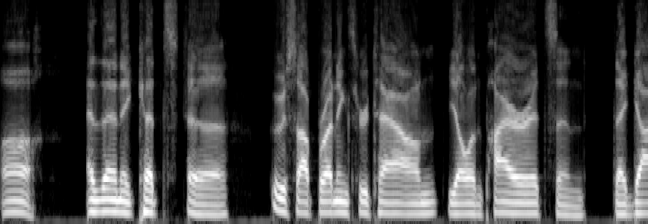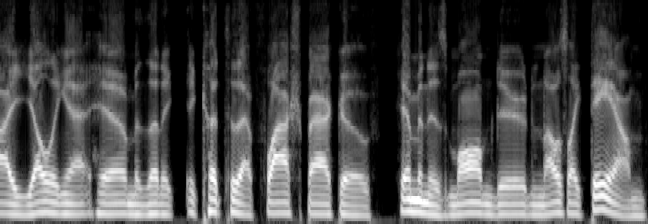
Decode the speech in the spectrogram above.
ugh. And then it cuts to Usopp running through town, yelling pirates, and that guy yelling at him. And then it, it cut to that flashback of him and his mom, dude. And I was like, damn.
